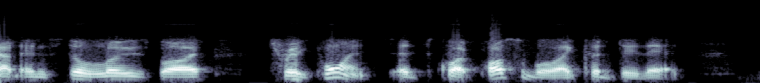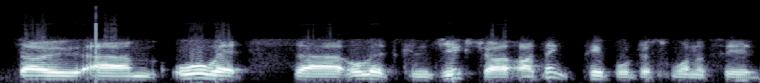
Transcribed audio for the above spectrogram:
out and still lose by three points. It's quite possible they could do that. So um, all that's uh, all that's conjecture. I think people just want to see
